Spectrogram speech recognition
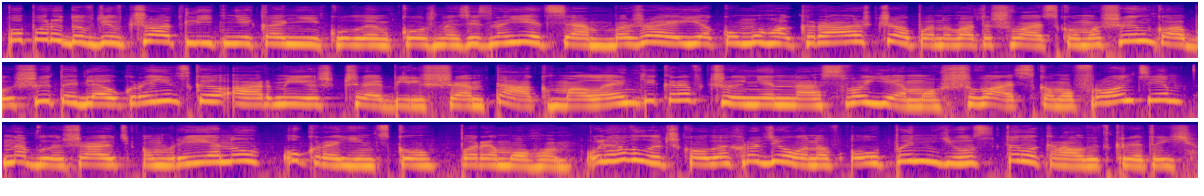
Попереду в дівчат літні канікули. Кожна зізнається, бажає якомога краще опанувати швадську машинку, аби шити для української армії ще більше. Так, маленькі кравчині на своєму швадському фронті наближають омріяну українську перемогу. Ольга Величко, Олег Родіонов, Open News, телеканал відкритий.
